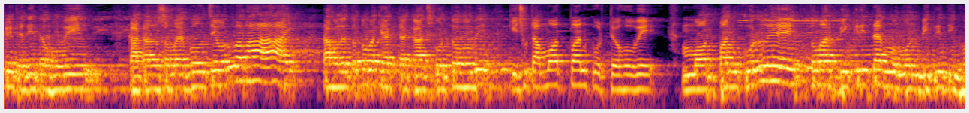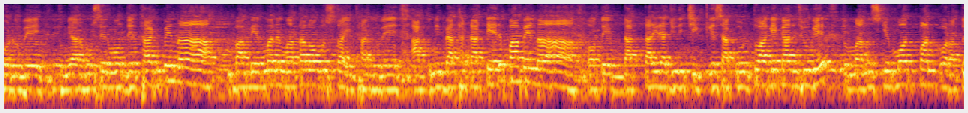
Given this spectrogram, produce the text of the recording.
কেটে দিতে হবে। কাটার সময় বলছে, অরুয়া ভাই, তাহলে তো তোমাকে একটা কাজ করতে হবে, কিছুটা মদ পান করতে হবে। মদ পান করলে তোমার বিকৃতা মন বিকৃতি ঘটবে। তুমি আর হুঁশের মধ্যে থাকবে না, বা মেয়ের মানে মাতাল অবস্থায় থাকবে, আর তুমি ব্যথাটা টের পাবে না। অতএব ডাক্তারিরা যদি চিকিৎসা করতো আগেকার যুগে, তো মানুষকে মদ পান করাতো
